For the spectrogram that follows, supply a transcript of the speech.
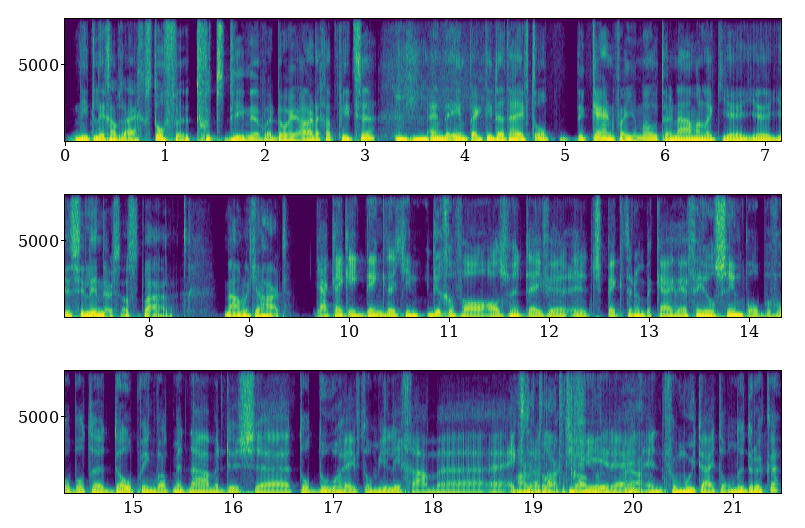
niet lichaams-eigen stoffen toe te dienen, waardoor je harder gaat fietsen. En de impact die dat heeft op de kern van je motor, namelijk je, je, je cilinders als het ware. Namelijk je hart. Ja, kijk, ik denk dat je in ieder geval, als we het even het spectrum bekijken, even heel simpel. Bijvoorbeeld eh, doping, wat met name dus eh, tot doel heeft om je lichaam eh, extra te activeren en, ja. en vermoeidheid te onderdrukken.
